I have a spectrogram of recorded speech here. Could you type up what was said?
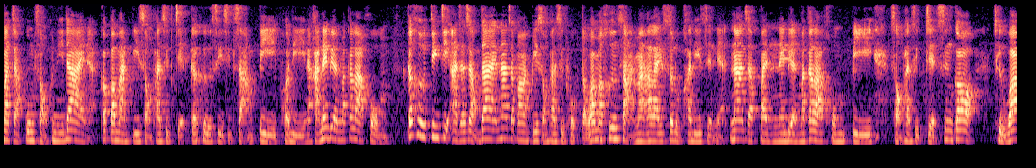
มาจับกลุ่มสองคนนี้ได้เนี่ยก็ประมาณปี 2017 ก็คือ 43 ปีพอดีนะคะ ในเดือนมกราคม ก็คือจริงๆ อาจจะจับได้น่าจะประมาณปี 2016 แต่ว่ามาขึ้นศาลมาอะไรสรุปคดีเสร็จเนี่ยน่าจะเป็นในเดือนมกราคมปี 2017 ซึ่งก็ถือว่า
